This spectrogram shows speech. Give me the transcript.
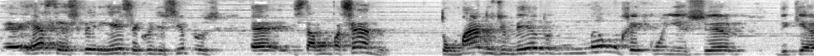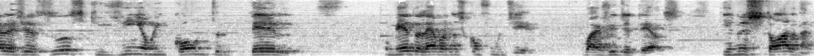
É, essa é a experiência que os discípulos é, estavam passando. Tomados de medo, não reconhecer de que era Jesus que vinha ao encontro deles. O medo leva a nos confundir o agir de Deus e nos torna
